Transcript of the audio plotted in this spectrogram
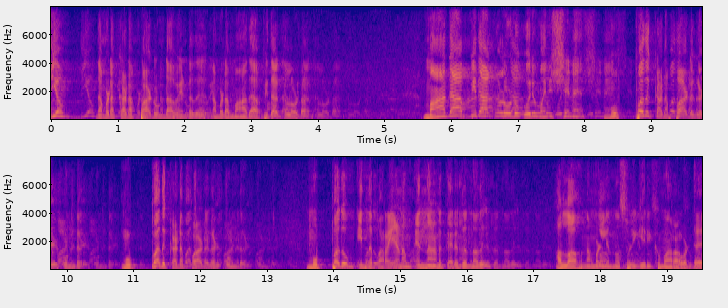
ആദ്യം നമ്മുടെ കടപ്പാടുണ്ടാവേണ്ടത് നമ്മുടെ മാതാപിതാക്കളോടാണ്. മാതാപിതാക്കളോട് ഒരു മനുഷ്യന് മുപ്പത് കടപ്പാടുകൾ ഉണ്ട്. മുപ്പത് കടപ്പാടുകൾ ഉണ്ട്. മുപ്പതും ഇന്ന് പറയണം എന്നാണ് കരുതുന്നത്. അള്ളാഹു നമ്മൾ ഇന്ന് സ്വീകരിക്കുമാറാവട്ടെ.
